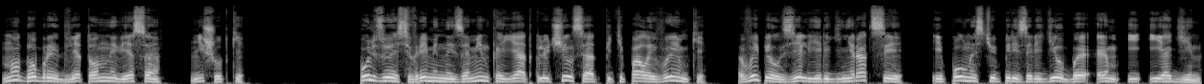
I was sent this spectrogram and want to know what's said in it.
но добрые две тонны веса — не шутки. Пользуясь временной заминкой, я отключился от пятипалой выемки, выпил зелье регенерации и полностью перезарядил БМ и И1,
